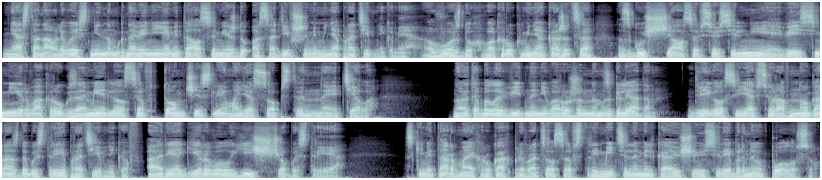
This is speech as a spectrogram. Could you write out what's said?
Не останавливаясь ни на мгновение, я метался между осадившими меня противниками. Воздух вокруг меня, кажется, сгущался все сильнее, весь мир вокруг замедлился, в том числе мое собственное тело. Но это было видно невооруженным взглядом. Двигался я все равно гораздо быстрее противников, а реагировал еще быстрее. Скимитар в моих руках превратился в стремительно мелькающую серебряную полосу.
